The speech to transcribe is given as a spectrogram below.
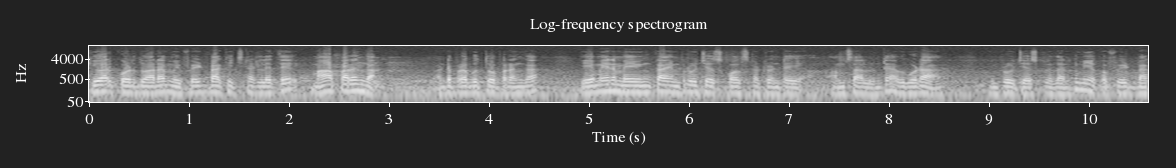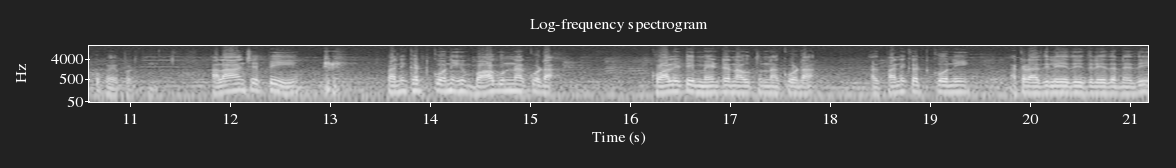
క్యూఆర్ కోడ్ ద్వారా మీ ఫీడ్బ్యాక్ ఇచ్చినట్లయితే మా పరంగా అంటే ప్రభుత్వ పరంగా ఏమైనా మేము ఇంకా ఇంప్రూవ్ చేసుకోవాల్సినటువంటి అంశాలు ఉంటే అవి కూడా ఇంప్రూవ్ చేసుకునే దానికి మీ యొక్క ఫీడ్బ్యాక్ ఉపయోగపడుతుంది. అలా అని చెప్పి పని కట్టుకొని బాగున్నా కూడా క్వాలిటీ మెయింటైన్ అవుతున్నా కూడా అది పని కట్టుకొని అక్కడ అది లేదు ఇది లేదు అనేది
